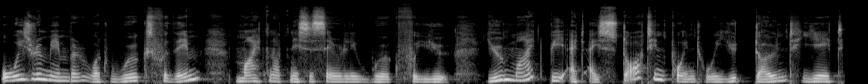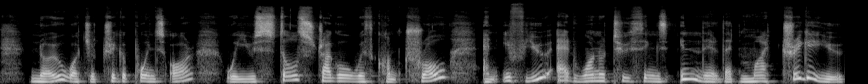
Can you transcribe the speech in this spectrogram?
Always remember what works for them might not necessarily work for you. You might be at a starting point where you don't yet know what your trigger points are, where you still struggle with control. And if you add one or two things in there that might trigger you,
